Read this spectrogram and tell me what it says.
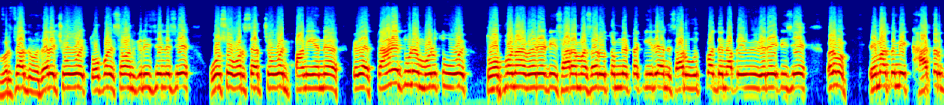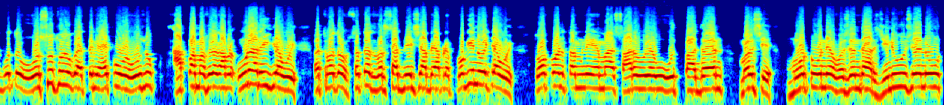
વરસાદ વધારે છો હોય તો પણ સહન કરી છે છે. ઓછો વરસાદ છો હોય ને પાણી એને કદાચ તાણે તુણે મળતું હોય તો પણ આ વેરાયટી સારામાં સારું તમને ટકી રહે અને સારું ઉત્પાદન આપે એવી વેરાયટી છે. બરાબર? એમાં તમે ખાતર પોતે ઓછું થોડુંક તમે આપ્યું હોય, ઓછું આપવામાં થોડાક આપણે ઉણા રહી ગયા હોય અથવા તો સતત વરસાદને હિસાબે આપણે પોગી નોચ્યા હોય, તો પણ તમને એમાં સારું એવું ઉત્પાદન મળશે. મોટું અને વજનદાર ઝીંડવું છે એનું.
